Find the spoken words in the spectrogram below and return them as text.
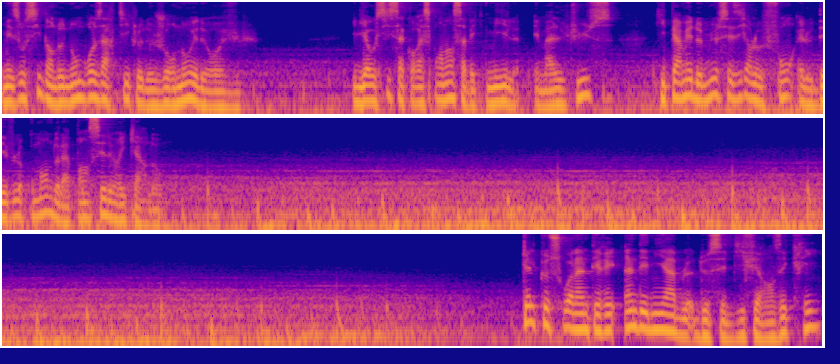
mais aussi dans de nombreux articles de journaux et de revues. Il y a aussi sa correspondance avec Mill et Malthus, qui permet de mieux saisir le fond et le développement de la pensée de Ricardo. Quel que soit l'intérêt indéniable de ces différents écrits,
